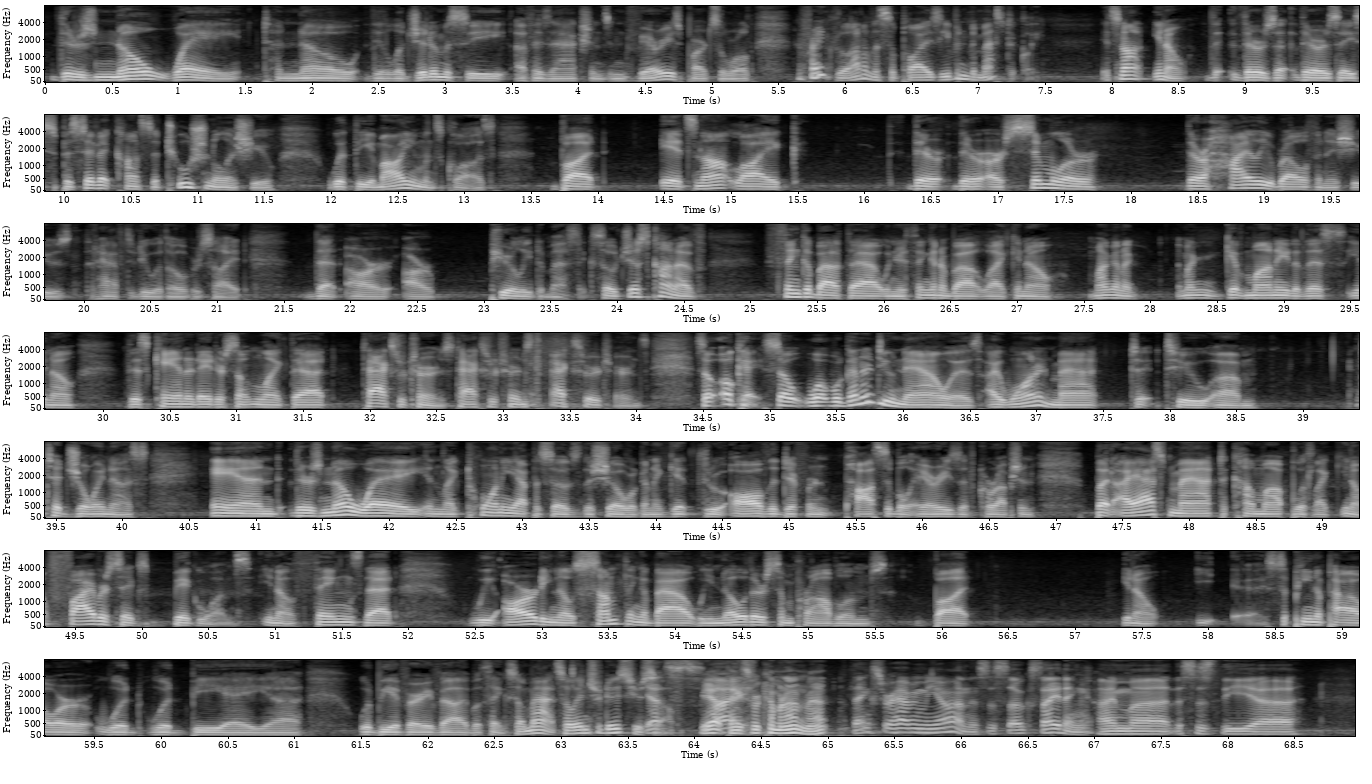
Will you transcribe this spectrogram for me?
There's no way to know the legitimacy of his actions in various parts of the world, and frankly, a lot of this applies even domestically. It's not, you know, th- there's a there's a specific constitutional issue with the emoluments clause, but it's not like there there are similar there are highly relevant issues that have to do with oversight that are are purely domestic. So just kind of think about that when you're thinking about like, you know, am I gonna am I gonna give money to this, you know, this candidate or something like that? Tax returns, tax returns, tax returns. So okay, so what we're gonna do now is I wanted Matt to to um, to join us. And there's no way in like 20 episodes of the show we're going to get through all the different possible areas of corruption. But I asked Matt to come up with like, you know, five or six big ones, you know, things that we already know something about. We know there's some problems, but, you know, uh, subpoena power would, would be a. Uh, would be a very valuable thing. So Matt, so introduce yourself. Yes. yeah, Hi. thanks for coming on, Matt. Thanks for having me on. This is so exciting. I'm. Uh, this is the uh,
